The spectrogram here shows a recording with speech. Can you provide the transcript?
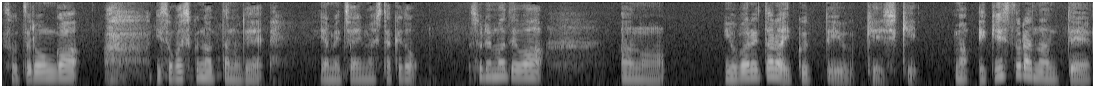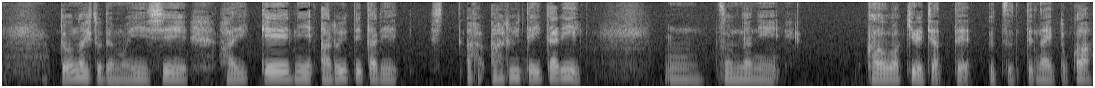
卒論が忙しくなったので辞めちゃいましたけどそれまではあの呼ばれたら行くっていう形式。まあエキストラなんてどんな人でもいいし背景に歩いてたり歩いていたり、うん、そんなに顔は切れちゃって映ってないとか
